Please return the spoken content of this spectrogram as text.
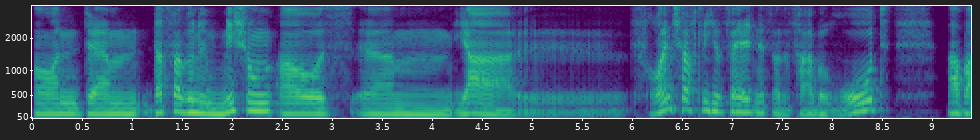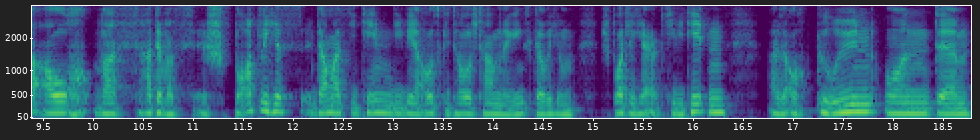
Und ähm, das war so eine Mischung aus ähm, ja äh, freundschaftliches Verhältnis, also Farbe Rot, aber auch was hatte was Sportliches. Damals die Themen, die wir ausgetauscht haben, da ging es glaube ich um sportliche Aktivitäten also auch grün. Und ähm,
